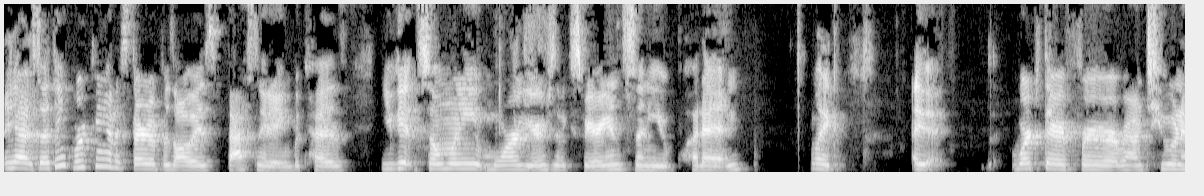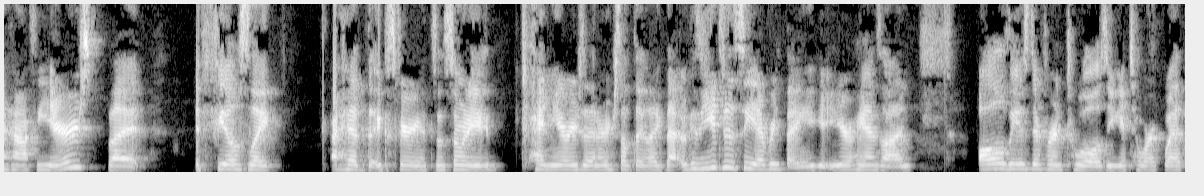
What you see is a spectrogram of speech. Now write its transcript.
Yeah, so I think working at a startup is always fascinating because you get so many more years of experience than you put in. Like, I worked there for around two and a half years, but it feels like I had the experience of somebody 10 years in or something like that because you get to see everything. You get your hands on all these different tools. You get to work with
